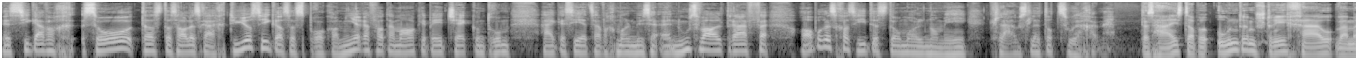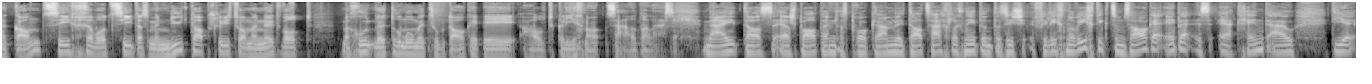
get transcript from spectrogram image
Es ist einfach so, dass das alles recht teuer ist, also das Programmieren von dem AGB-Check und darum haben sie jetzt einfach mal eine Auswahl treffen Aber es kann sein, dass da mal noch mehr Klauseln dazukommen. Das heißt aber unterm Strich auch, wenn man ganz sicher sein will, dass man nichts abschließt, was man nicht will, man kommt nicht darum herum, zum AGB halt gleich noch selber lesen. Nein, das erspart einem das Programm tatsächlich nicht. Und das ist vielleicht noch wichtig zu sagen, eben, es erkennt auch die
